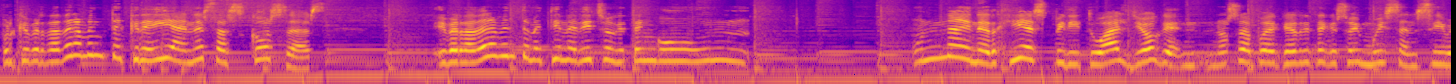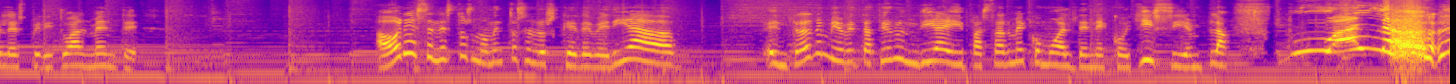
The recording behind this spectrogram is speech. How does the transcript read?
Porque verdaderamente creía en esas cosas. Y verdaderamente me tiene dicho que tengo un, una energía espiritual, yo que no se puede creer, dice que soy muy sensible espiritualmente. Ahora es en estos momentos en los que debería entrar en mi habitación un día y pasarme como al de Nekoyishi, en plan... ¡Wala!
